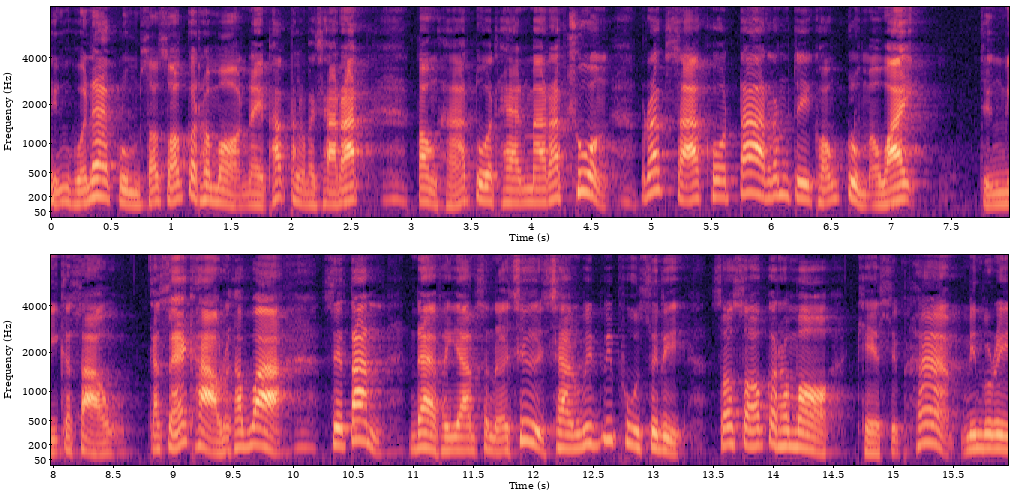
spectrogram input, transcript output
ถึงหัวหน้ากลุ่มสสกทม ในพรรคพลังประชารัฐ ต้องหาตัวแทนมารับช่วง รักษาโคต้ารัฐมนตรีของกลุ่มเอาไว้ จึงมีกระสาวกระแสข่าวนะครับว่าเซตันได้พยายามเสนอชื่อชาญวิทย์วิภูสิริ สสกทมเขต 15 มินบุรี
